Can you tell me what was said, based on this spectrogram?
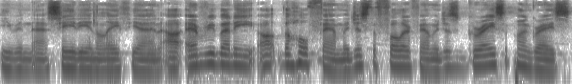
even uh, Sadie and Alethea and uh, everybody, all, the whole family, just the Fuller family, just grace upon grace.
